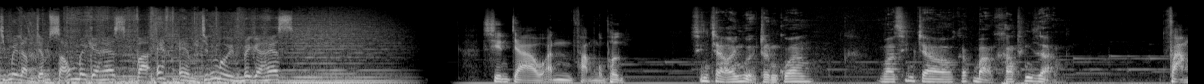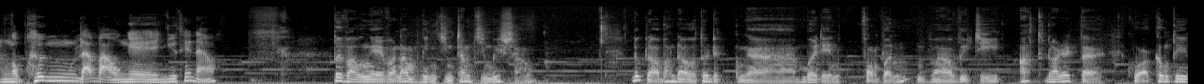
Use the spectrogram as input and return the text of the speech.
95.6 MHz và FM 90 MHz. Xin chào anh Phạm Ngọc Hưng. Xin chào anh Nguyễn Trần Quang và xin chào các bạn khán thính giả. Phạm Ngọc Hưng đã vào nghề như thế nào? Tôi vào nghề vào năm 1996. Lúc đó ban đầu tôi được uh, mời đến phỏng vấn vào vị trí Art Director của công ty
